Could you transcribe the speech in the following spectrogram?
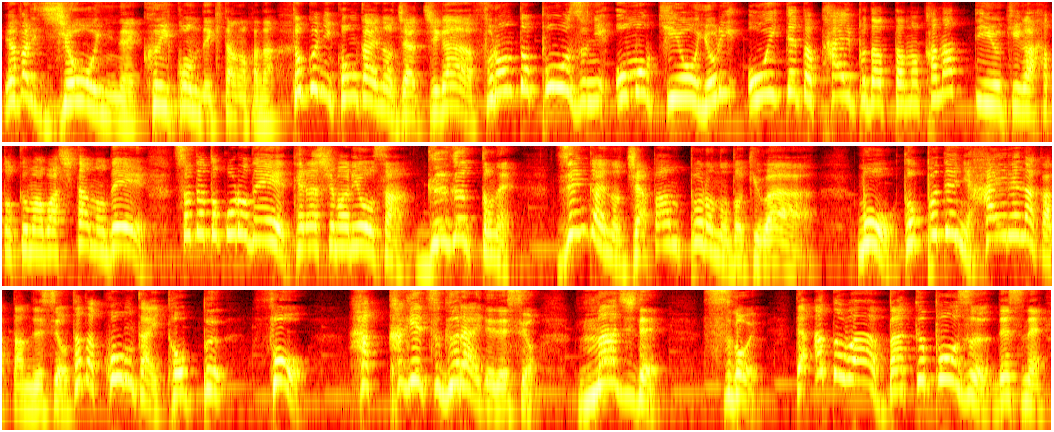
やっぱり上位にね、食い込んできたのかな。特に今回のジャッジが、フロントポーズに重きをより置いてたタイプだったのかなっていう気がハトクマはしたので、そういったところで、寺島遼さん、ぐぐっとね、前回のジャパンプロの時は、もうトップ10に入れなかったんですよ。ただ今回トップ4、8ヶ月ぐらいでですよ。マジで、すごい。で、あとはバックポーズですね。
